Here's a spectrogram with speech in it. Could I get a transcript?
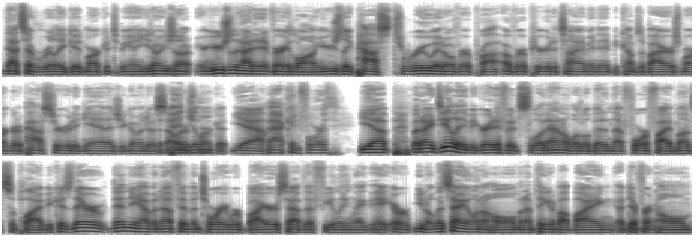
that's a really good market to be in. You don't usually you're usually not in it very long. You usually pass through it over a pro, over a period of time, and it becomes a buyer's market, or pass through it again as you go into a The seller's pendulum? market. Yeah, Back and forth. Yep, but ideally it'd be great if it'd slow down a little bit in that four or five month supply because there then you have enough inventory where buyers have the feeling like hey, or you know, let's say I own a home and I'm thinking about buying a different home.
